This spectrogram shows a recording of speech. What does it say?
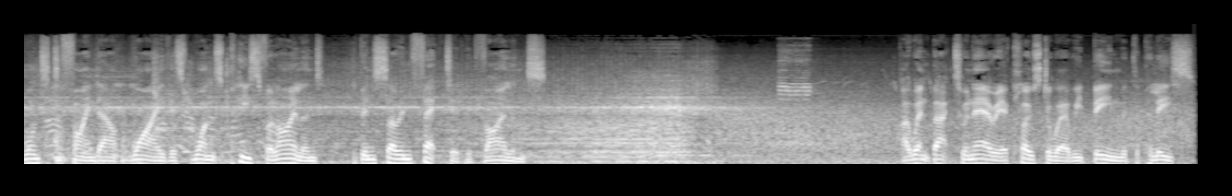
wanted to find out why this once peaceful island had been so infected with violence. I went back to an area close to where we'd been with the police.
